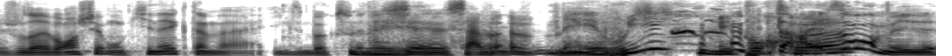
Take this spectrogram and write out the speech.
Je voudrais brancher mon Kinect à ma Xbox One. Mais, ça va- mais oui, mais T'as pourquoi raison, mais.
